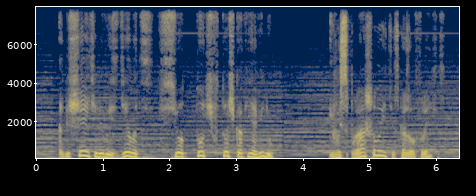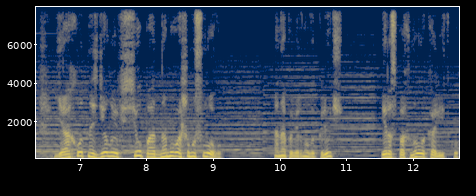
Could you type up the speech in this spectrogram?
— «обещаете ли вы сделать все точь-в-точь, как я велю?» «И вы спрашиваете?» — сказал Фрэнсис. Я охотно сделаю все по одному вашему слову. Она повернула ключ и распахнула калитку.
